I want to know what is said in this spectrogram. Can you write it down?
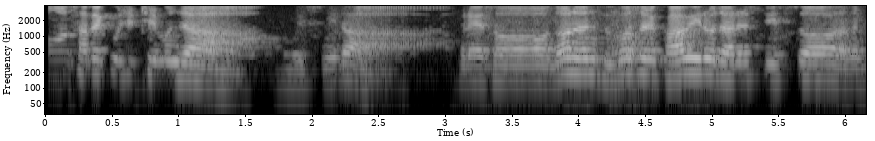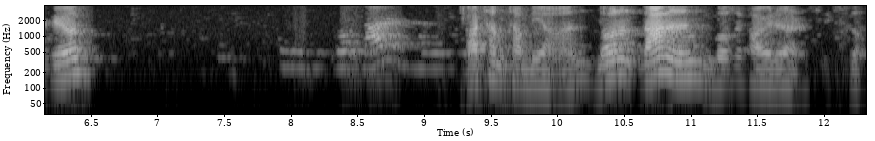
497문장 보고 있습니다. 그래서 너는 그것을 가위로 자를 수 있어 라는 표현 너 나는 다를 수아참 참 미안 너는 나는 그것을 가위로 자를 수 있어.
